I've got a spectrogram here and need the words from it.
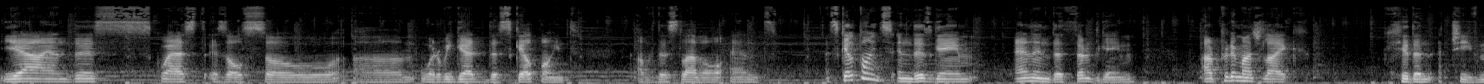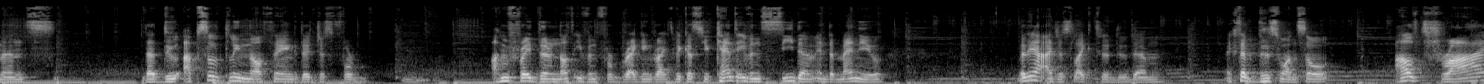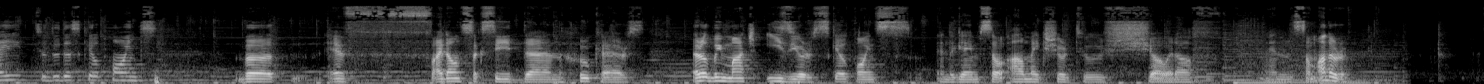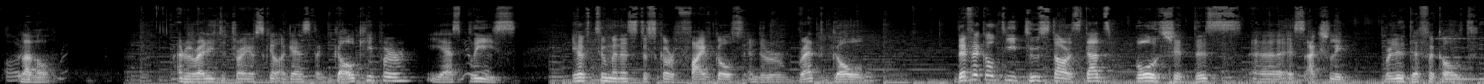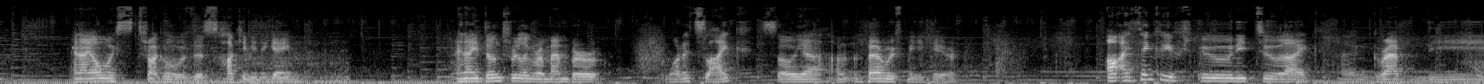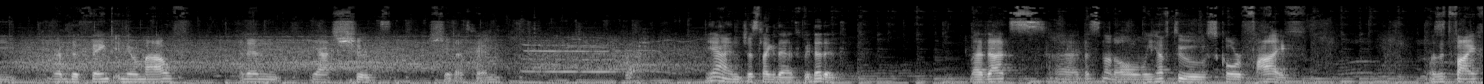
Yeah, and this quest is also um, where we get the skill point of this level, and skill points in this game and in the third game are pretty much like hidden achievements that do absolutely nothing. They're just for. I'm afraid they're not even for bragging rights because you can't even see them in the menu. But yeah, I just like to do them. Except this one, so I'll try to do the skill points, but if I don't succeed, then who cares? There'll be much easier skill points in the game, so I'll make sure to show it off in some other level. Are you ready to try your skill against a goalkeeper? Yes, please. You have two minutes to score five goals in the red goal. Difficulty 2 stars, that's bullshit. This uh, is actually really difficult. And I always struggle with this hockey minigame. And I don't really remember what it's like, so yeah, um, bear with me here. Oh, I think you, you need to like uh, grab the grab the thing in your mouth and then yeah shoot shoot at him. Yeah, and just like that we did it. But that's uh, that's not all. We have to score five. Was it five?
